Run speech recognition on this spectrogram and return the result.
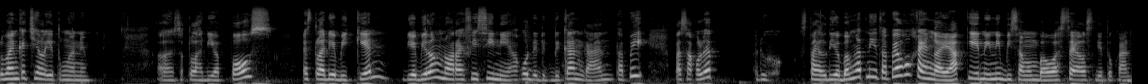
lumayan kecil hitungannya. Uh, setelah dia post, eh setelah dia bikin, dia bilang no revisi nih. Aku udah deg-degan kan. Tapi pas aku lihat, aduh style dia banget nih. Tapi aku kayak nggak yakin ini bisa membawa sales gitu kan.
